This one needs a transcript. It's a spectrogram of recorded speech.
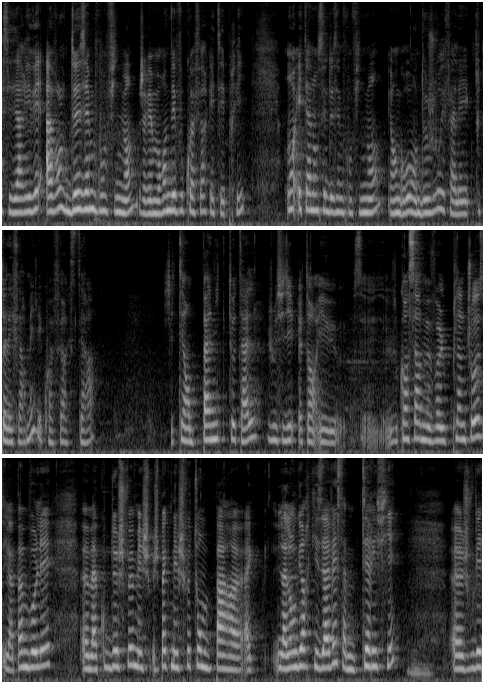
c'est arrivé avant le deuxième confinement. J'avais mon rendez-vous coiffeur qui était pris. On était annoncé le deuxième confinement. Et en gros, en deux jours, il fallait. Tout allait fermer, les coiffeurs, etc. J'étais en panique totale. Je me suis dit, attends, le cancer me vole plein de choses. Il va pas me voler euh, ma coupe de cheveux, mais je, ne veux pas que mes cheveux tombent par, la longueur qu'ils avaient, ça me terrifiait. Euh, je voulais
